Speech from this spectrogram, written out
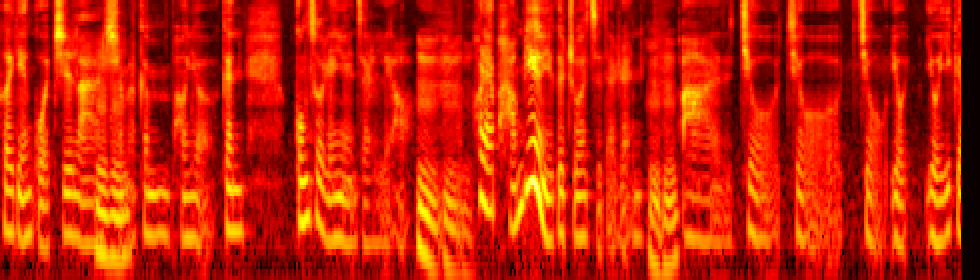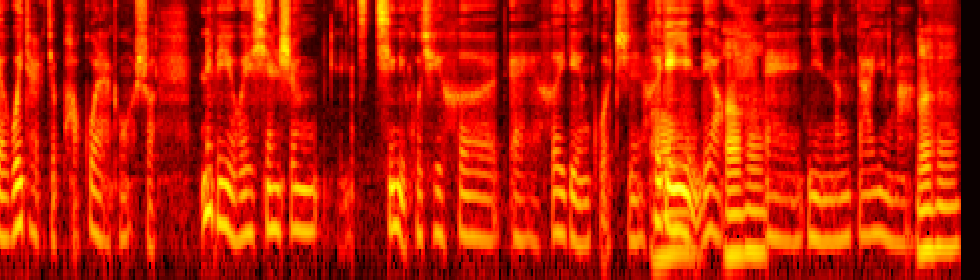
喝一点果汁啦，什么跟朋友、跟工作人员在聊。嗯嗯后来旁边有一个桌子的人，嗯哼啊，就就就有有一个 waiter 就跑过来跟我说，那边有位先生，请你过去喝，哎，喝一点果汁，喝点饮料，哎，你能答应吗？嗯哼，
